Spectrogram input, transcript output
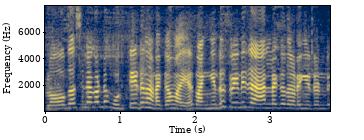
വ്ളോഗേഴ്സിനെ കൊണ്ട് മുട്ടിയിട്ട് നടക്കാൻ വയ്യ. സംഗീത ശ്രീനി ചാനലൊക്കെ തുടങ്ങിയിട്ടുണ്ട്.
